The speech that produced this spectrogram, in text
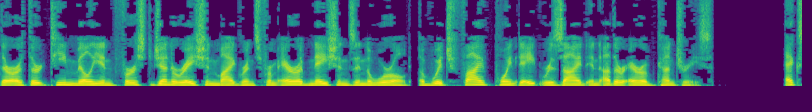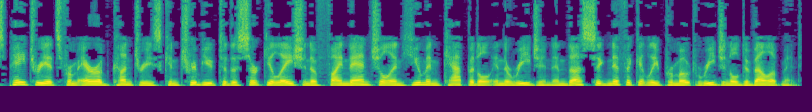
there are 13 million first-generation migrants from Arab nations in the world, of which 5.8 reside in other Arab countries. Expatriates from Arab countries contribute to the circulation of financial and human capital in the region and thus significantly promote regional development.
